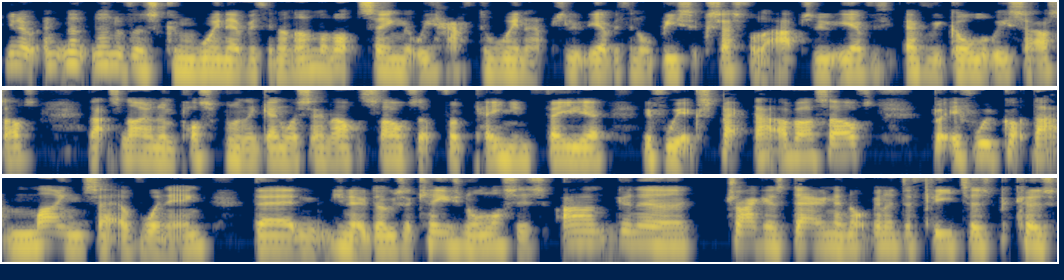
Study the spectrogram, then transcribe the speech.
you know, and n- none of us can win everything. And I'm not saying that we have to win absolutely everything or be successful at absolutely every, every goal that we set ourselves. That's nigh on impossible. And again, we're setting ourselves up for pain and failure if we expect that of ourselves. But if we've got that mindset of winning, then, you know, those occasional losses aren't going to drag us down. They're not going to defeat us because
